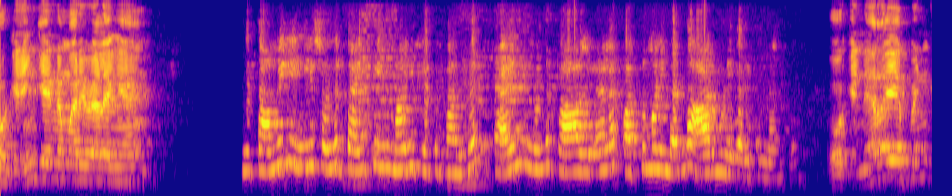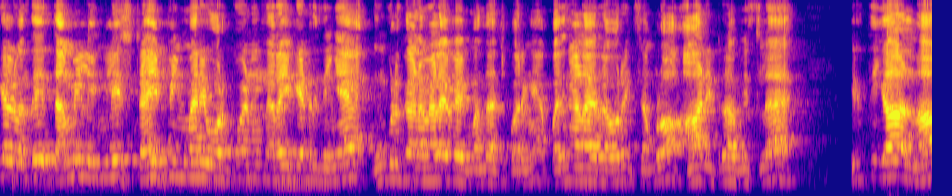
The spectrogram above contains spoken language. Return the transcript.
ஓகே இங்க என்ன மாதிரி வேலைங்க? இந்த தமிழ் இங்கிலீஷ் வந்து டைப்பிங் மாதிரி கேட்டிருக்காங்க சார். டைமிங் வந்து காலையில பத்து மணில இருந்து ஆறு மணி வரைக்கும் தான் சார். ஓகே நிறைய பெண்கள் வந்து தமிழ் இங்கிலீஷ் டைப்பிங் மாதிரி ஒர்க் வேணும்னு நிறைய கேட்டிருந்தீங்க. உங்களுக்கான வேலை வாய்ப்பு வந்தாச்சு பாருங்க. பதினாலாயிரம் வரைக்கும் சம்பளம் ஆடிட்டர் ஆபீஸ்ல கிருத்திகா லா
